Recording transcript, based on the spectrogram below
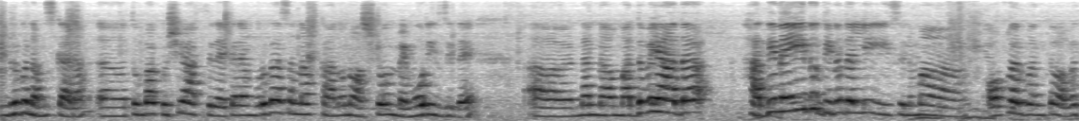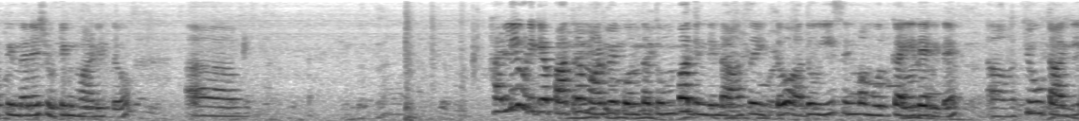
ಎಲ್ರಿಗೂ ನಮಸ್ಕಾರ. ತುಂಬ ಖುಷಿ ಆಗ್ತಿದೆ. ಯಾಕಂದ್ರೆ ಮುರುಘಾ ಸನ್ ಆಫ್ ಕಾನೂನು ಅಷ್ಟೊಂದು ಮೆಮೊರೀಸ್ ಇದೆ. ನನ್ನ ಮದುವೆ ಆದ ಹದಿನೈದು ದಿನದಲ್ಲಿ ಈ ಸಿನಿಮಾ ಆಫರ್ ಬಂತು. ಅವತ್ತಿಂದನೇ ಶೂಟಿಂಗ್ ಮಾಡಿದ್ದು. ಹಳ್ಳಿ ಹುಡುಗಿಯ ಪಾತ್ರ ಮಾಡಬೇಕು ಅಂತ ತುಂಬಾ ದಿನದಿಂದ ಆಸೆ ಇತ್ತು. ಅದು ಈ ಸಿನಿಮಾ ಮೂಲಕ ಈಡೇರಿದೆ. ಕ್ಯೂಟ್ ಆಗಿ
